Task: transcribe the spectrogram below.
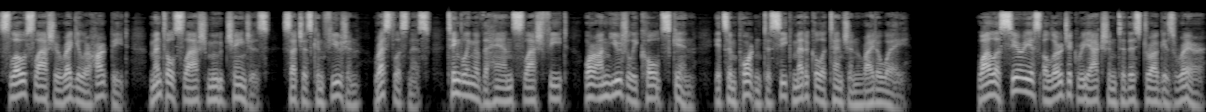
slow slash irregular heartbeat, mental slash mood changes, such as confusion, restlessness, tingling of the hands slash feet, or unusually cold skin, it's important to seek medical attention right away. While a serious allergic reaction to this drug is rare,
